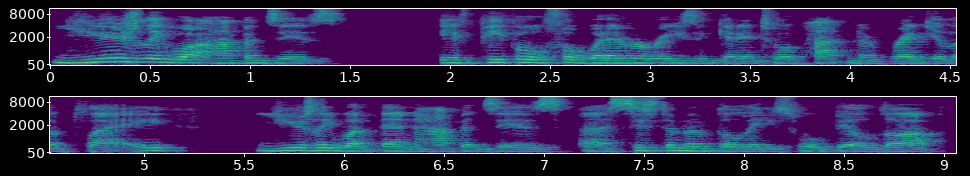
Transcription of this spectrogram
usually what happens is if people, for whatever reason, get into a pattern of regular play, usually what then happens is a system of beliefs will build up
